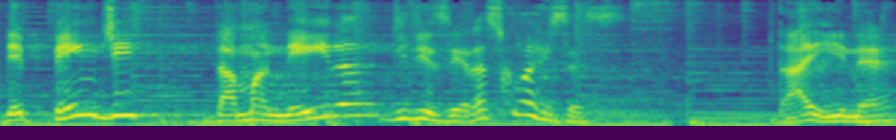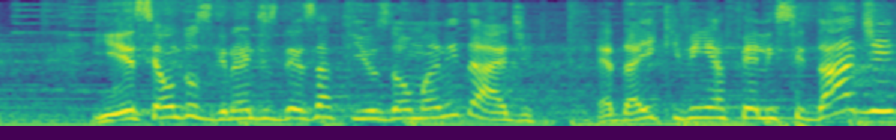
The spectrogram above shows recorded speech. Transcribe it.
depende da maneira de dizer as coisas. Daí, né? E esse é um dos grandes desafios da humanidade. É daí que vem a felicidade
